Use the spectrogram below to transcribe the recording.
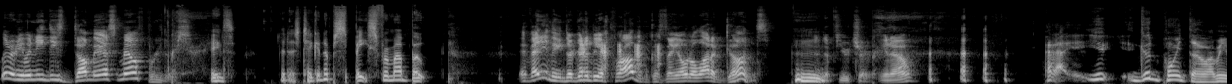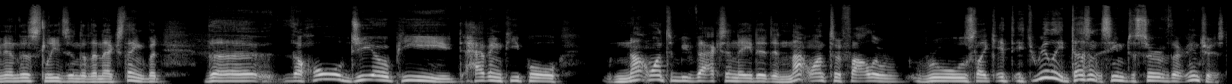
we don't even need these dumbass mouth breathers. It's it has taken up space for my boat. If anything, they're going to be a problem because they own a lot of guns Hmm. in the future. You know. And I, you, good point, though. I mean, and this leads into the next thing, but the the whole GOP having people not want to be vaccinated and not want to follow rules, like it, it really doesn't seem to serve their interest.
